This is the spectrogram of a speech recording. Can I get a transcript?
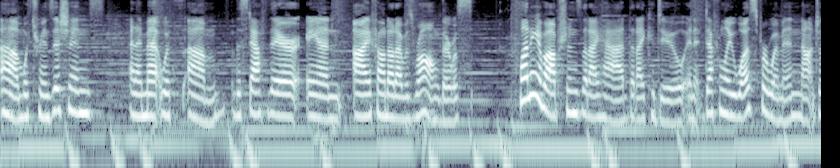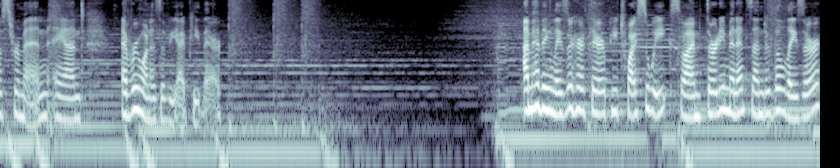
um, with transitions, and I met with um, the staff there, and I found out I was wrong. There was plenty of options that I had that I could do, and it definitely was for women, not just for men, and everyone is a VIP there. I'm having laser hair therapy twice a week, so I'm 30 minutes under the laser,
